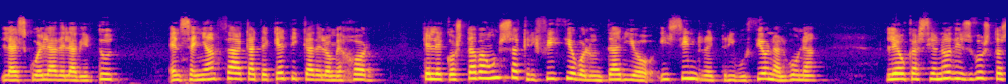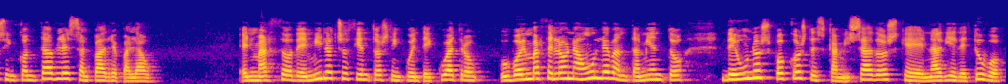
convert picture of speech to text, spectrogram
La escuela de la virtud, enseñanza catequética de lo mejor, que le costaba un sacrificio voluntario y sin retribución alguna, le ocasionó disgustos incontables al padre Palau. En marzo de 1854 hubo en Barcelona un levantamiento de unos pocos descamisados que nadie detuvo,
